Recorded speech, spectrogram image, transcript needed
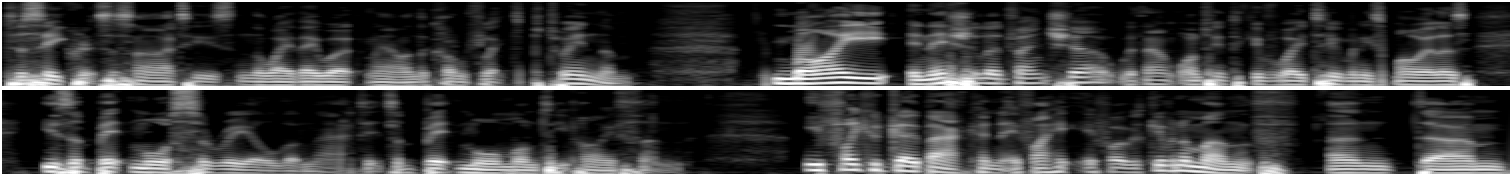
to secret societies and the way they work now, and the conflicts between them. My initial adventure, without wanting to give away too many spoilers, is a bit more surreal than that. It's a bit more Monty Python if I could go back and if I if I was given a month and um,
